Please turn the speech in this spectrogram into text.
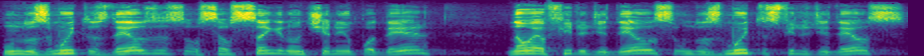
um dos muitos deuses, o seu sangue não tinha nenhum poder, não é o filho de Deus, um dos muitos filhos de Deus.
